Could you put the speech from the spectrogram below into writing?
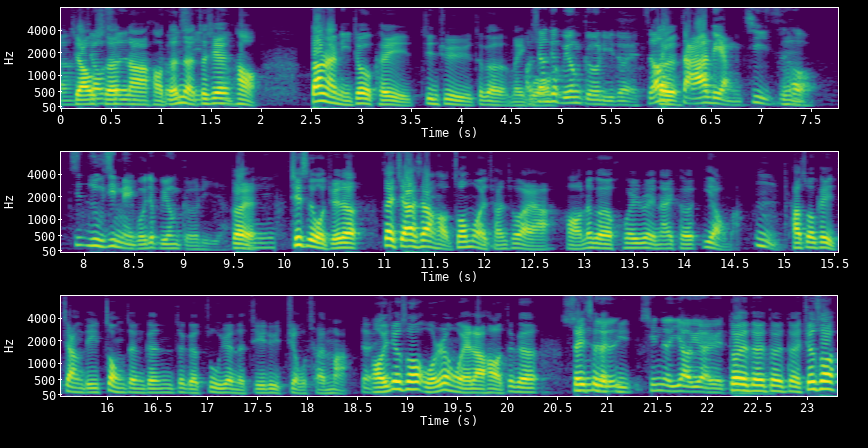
啊，娇生啦，好等等这些哈，哈，当然你就可以进去这个美国，好像就不用隔离，对，只要打两剂之后。入境美国就不用隔离啊。对，其实我觉得再加上哈，周末也传出来啊，哦，那个辉瑞那一颗药嘛，嗯，他说可以降低重症跟这个住院的几率九成嘛。对，哦，也就是说，我认为了哈，这个这次的新的药越来越多。对对对对，就是说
